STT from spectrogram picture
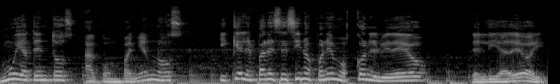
muy atentos, acompáñennos. ¿Y qué les parece si nos ponemos con el video del día de hoy?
